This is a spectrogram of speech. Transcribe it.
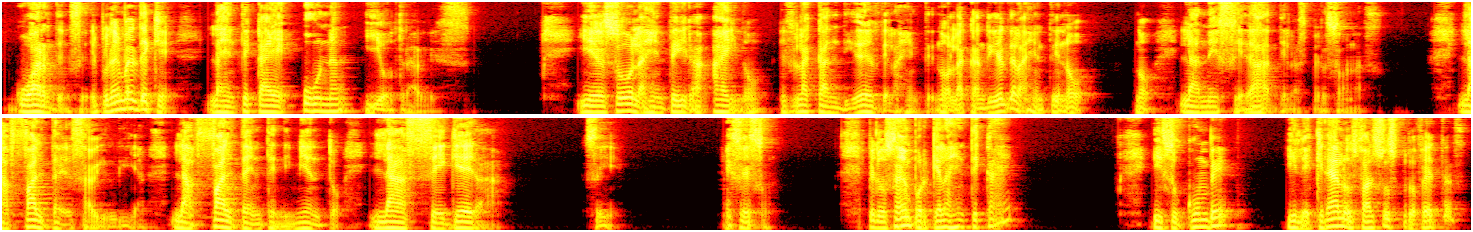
Guárdense. El problema es de que la gente cae una y otra vez. Y eso la gente dirá, ay no, es la candidez de la gente. No, la candidez de la gente no, no, la necedad de las personas. La falta de sabiduría, la falta de entendimiento, la ceguera. Sí, es eso. Pero ¿saben por qué la gente cae? Y sucumbe y le crea a los falsos profetas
